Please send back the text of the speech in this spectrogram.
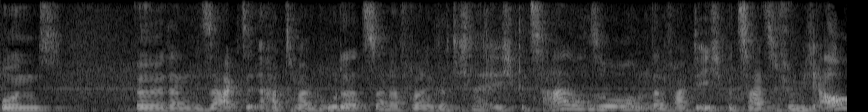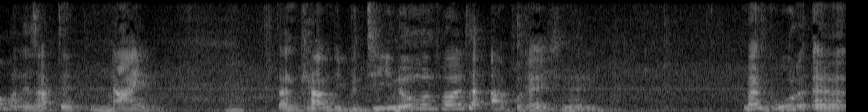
Und äh, dann sagte, hat mein Bruder zu seiner Freundin gesagt, ich, ich bezahle und so. Und dann fragte ich, bezahlt sie für mich auch? Und er sagte, nein. Dann kam die Bedienung und wollte abrechnen. Mein Bruder, äh,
